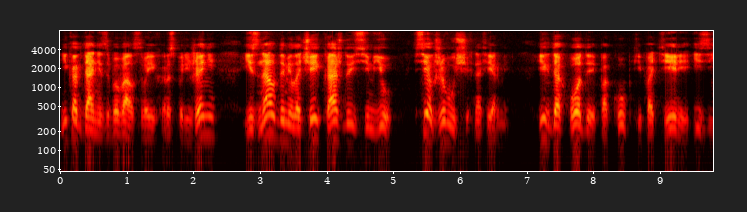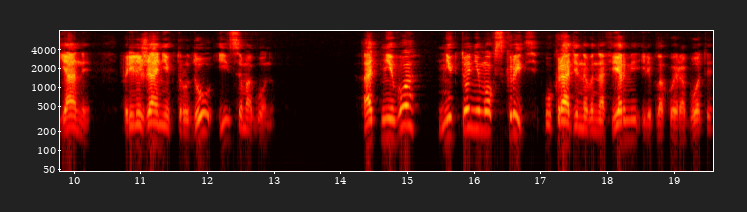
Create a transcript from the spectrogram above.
никогда не забывал своих распоряжений и знал до мелочей каждую семью, всех живущих на ферме, их доходы, покупки, потери, изъяны, прилежание к труду и самогону. От него Никто не мог скрыть украденного на ферме или плохой работы.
